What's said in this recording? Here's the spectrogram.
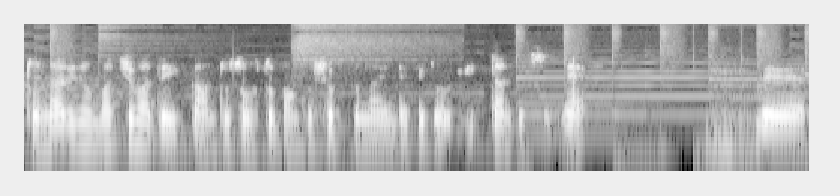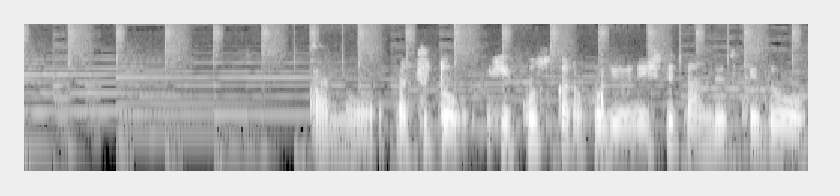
隣の町まで行かんとソフトバンクショップないんだけど、行ったんですよね。うん。で、あの、まあ、ちょっと引っ越すから保留にしてたんですけど、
